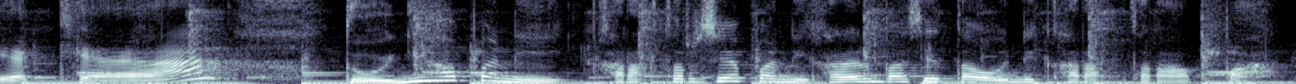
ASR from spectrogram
ya kan? Tuh, ini apa nih? Karakter siapa nih? Kalian pasti tahu ini karakter apa.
